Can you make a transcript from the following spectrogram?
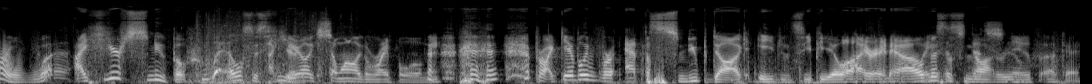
Bro, what? I hear Snoop, but who else is here? I hear like someone like right below me. Bro, I can't believe we're at the Snoop Dogg agency POI right now. Wait, this is not real. Snoop. Okay.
